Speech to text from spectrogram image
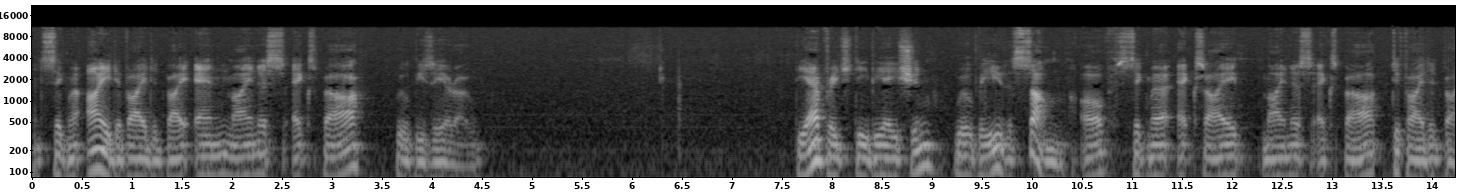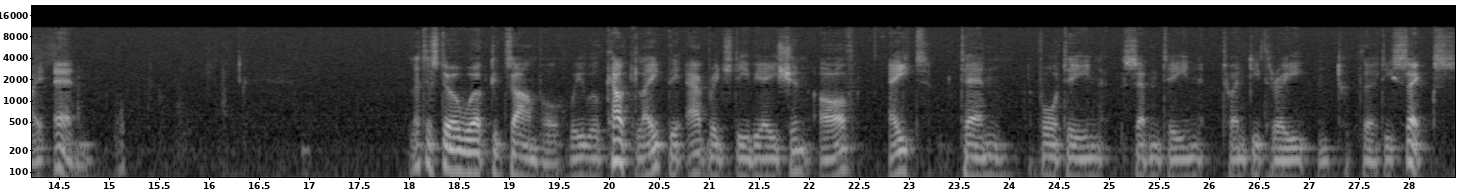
And sigma i divided by n minus x bar will be 0. The average deviation will be the sum of sigma xi minus x bar divided by n. Let us do a worked example. We will calculate the average deviation of 8, 10, 14, 17, 23 and 36.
